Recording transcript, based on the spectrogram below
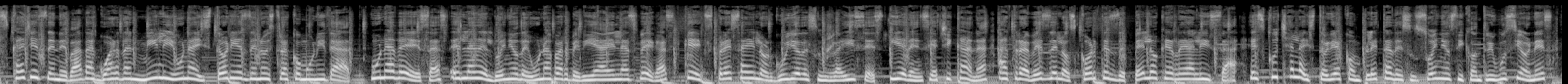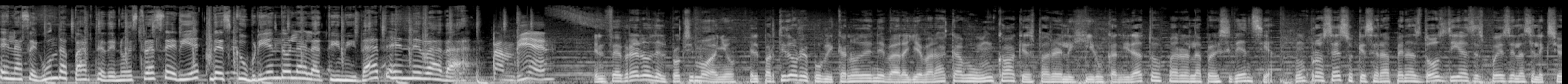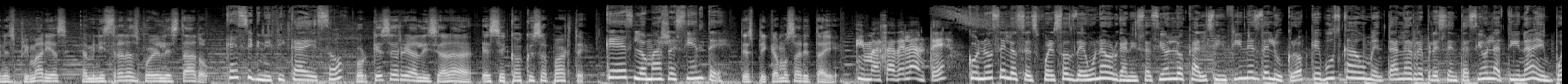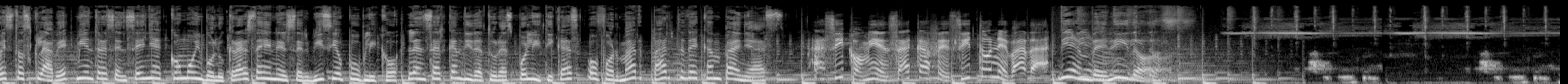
Las calles de Nevada guardan mil y una historias de nuestra comunidad. Una de esas es la del dueño de una barbería en Las Vegas que expresa el orgullo de sus raíces y herencia chicana a través de los cortes de pelo que realiza. Escucha la historia completa de sus sueños y contribuciones en la segunda parte de nuestra serie Descubriendo la Latinidad en Nevada. También en febrero del próximo año, el Partido Republicano de Nevada llevará a cabo un caucus para elegir un candidato para la presidencia, un proceso que será apenas dos días después de las elecciones primarias administradas por el Estado. ¿Qué significa eso? ¿Por qué se realizará ese caucus aparte? ¿Qué es lo más reciente? Te explicamos a detalle. Y más adelante, conoce los esfuerzos de una organización local sin fines de lucro que busca aumentar la representación latina en puestos clave mientras enseña cómo involucrarse en el servicio público, lanzar candidaturas políticas o formar parte de campañas. Así comienza Cafecito Nevada. Bienvenidos.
